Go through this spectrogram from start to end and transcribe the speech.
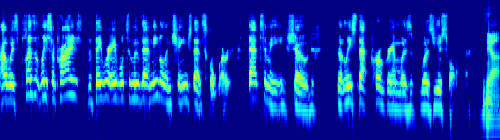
I was pleasantly surprised that they were able to move that needle and change that score. That to me showed that at least that program was was useful. Yeah.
